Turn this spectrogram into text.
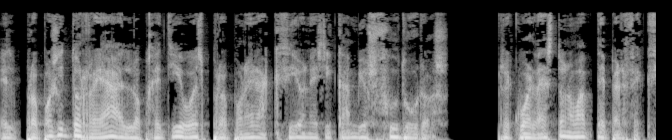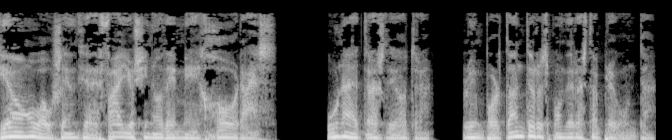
El propósito real, el objetivo es proponer acciones y cambios futuros. Recuerda, esto no va de perfección o ausencia de fallos, sino de mejoras, una detrás de otra. Lo importante es responder a esta pregunta.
